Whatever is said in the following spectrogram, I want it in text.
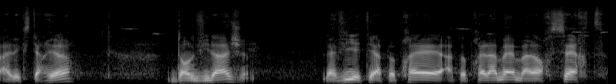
à l'extérieur, dans le village, la vie était à peu près, à peu près la même. Alors certes,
